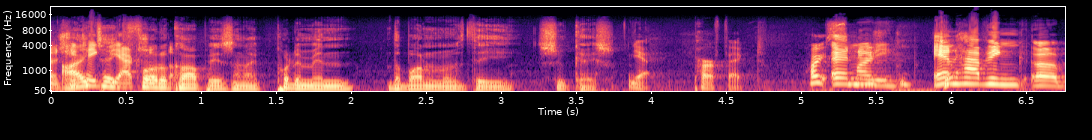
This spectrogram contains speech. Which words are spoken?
no she I take take the actual note. photocopies and I put them in the bottom of the suitcase. Yeah, perfect. Or- and you- and having a,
